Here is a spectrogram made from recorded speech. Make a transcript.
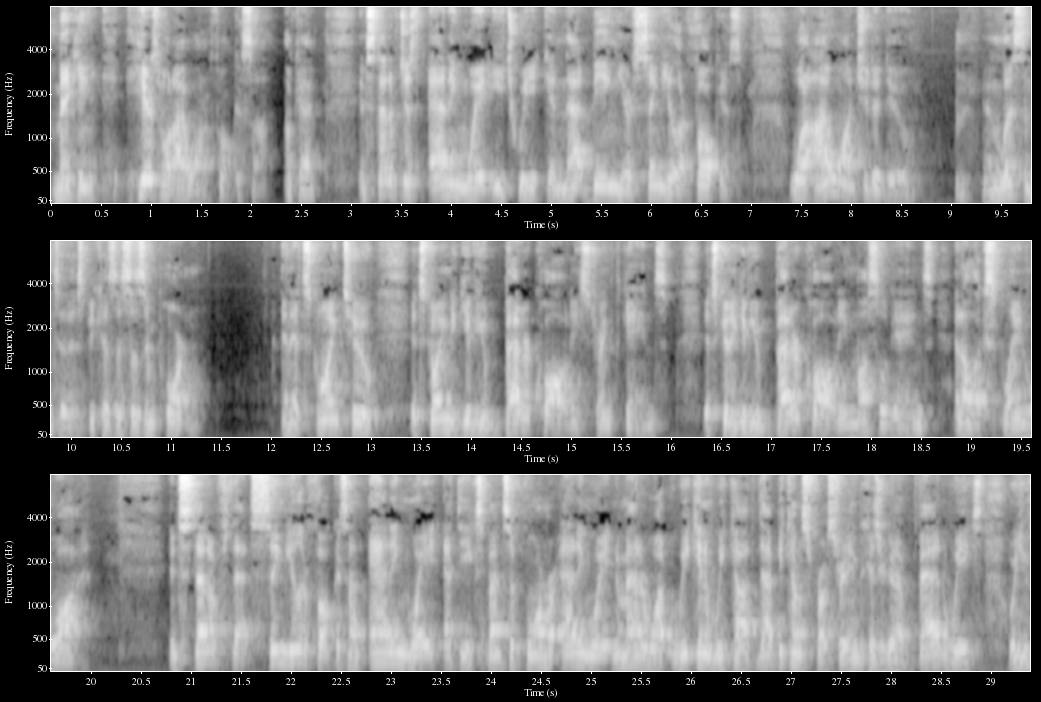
making, here's what I want to focus on, okay? Instead of just adding weight each week and that being your singular focus, what I want you to do and listen to this because this is important and it's going to it's going to give you better quality strength gains it's going to give you better quality muscle gains and i'll explain why instead of that singular focus on adding weight at the expense of form or adding weight no matter what week in and week out that becomes frustrating because you're going to have bad weeks or you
